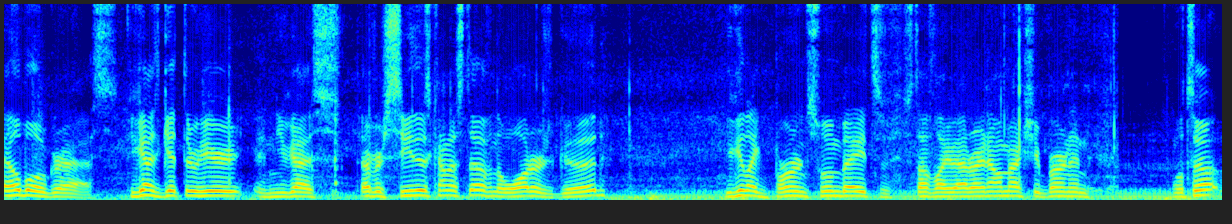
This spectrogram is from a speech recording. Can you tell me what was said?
elbow grass. If you guys get through here and you guys ever see this kind of stuff and the water is good, you can like burn swim baits or stuff like that. Right now I'm actually burning, what's up?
